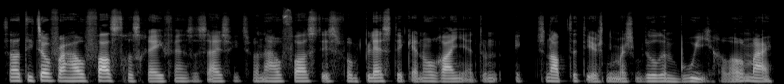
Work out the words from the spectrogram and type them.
Ze had iets over hou vast geschreven en ze zei zoiets van hou vast is van plastic en oranje. Toen, ik snapte het eerst niet meer, ze bedoelde een boei gewoon. Maar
